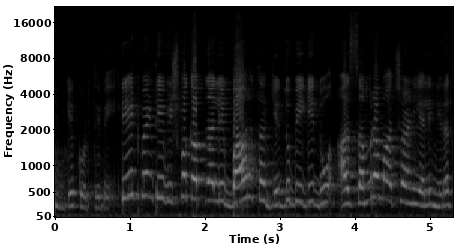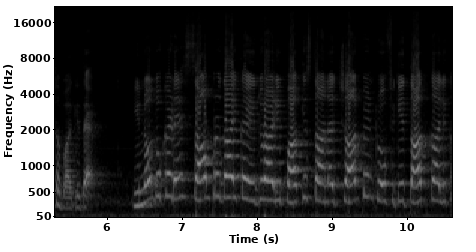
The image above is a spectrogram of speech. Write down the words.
ನಿಮಗೆ ಕೊಡ್ತೀವಿ. ಟಿ ಟ್ವೆಂಟಿ ವಿಶ್ವಕಪ್ನಲ್ಲಿ ಭಾರತ ಗೆದ್ದು ಬೀಗಿದ್ದು ಆ ಸಂಭ್ರಮಾಚರಣೆಯಲ್ಲಿ ನಿರತವಾಗಿದೆ. ಇನ್ನೊಂದು ಕಡೆ ಸಾಂಪ್ರದಾಯಿಕ ಎದುರಾಳಿ ಪಾಕಿಸ್ತಾನ ಚಾಂಪಿಯನ್ ಟ್ರೋಫಿಗೆ ತಾತ್ಕಾಲಿಕ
